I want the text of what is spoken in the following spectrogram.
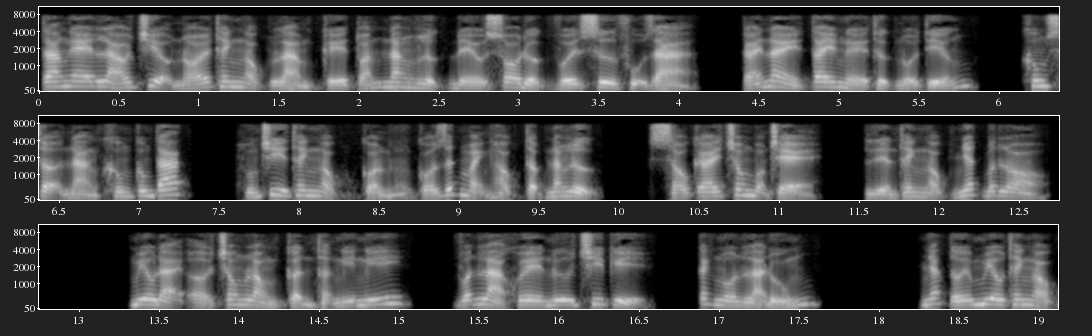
Ta nghe lão triệu nói Thanh Ngọc làm kế toán năng lực đều so được với sư phụ già, cái này tay nghề thực nổi tiếng, không sợ nàng không công tác, huống chi Thanh Ngọc còn có rất mạnh học tập năng lực, sáu cái trong bọn trẻ, liền Thanh Ngọc nhất bất lo. Miêu đại ở trong lòng cẩn thận nghĩ nghĩ, vẫn là khuê nữ chi kỷ, cách ngôn là đúng. Nhắc tới Miêu Thanh Ngọc,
